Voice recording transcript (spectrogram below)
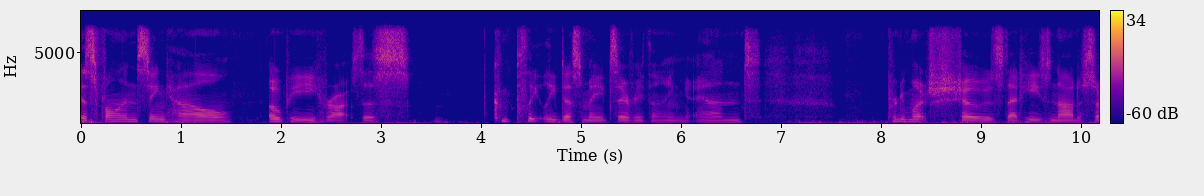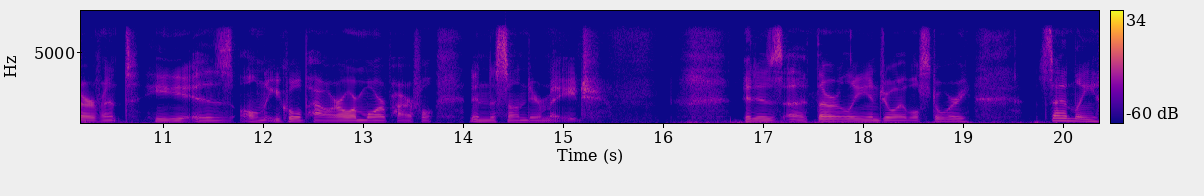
it's fun seeing how OP Roxas completely decimates everything and pretty much shows that he's not a servant. He is on equal power or more powerful than the Tsundere Mage. It is a thoroughly enjoyable story. Sadly,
